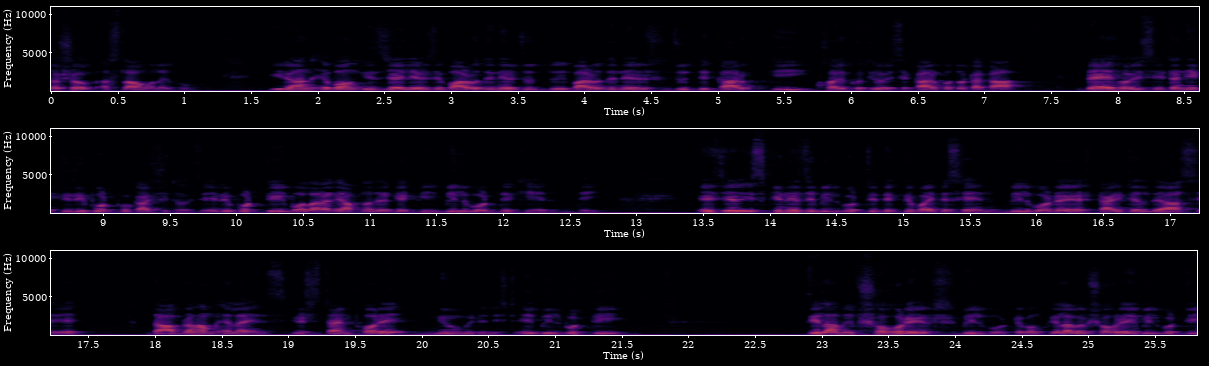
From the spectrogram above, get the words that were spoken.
দর্শক, আসসালামু আলাইকুম। ইরান এবং ইসরায়েলের যে বারো দিনের যুদ্ধ বারো দিনের যুদ্ধে কার কি ক্ষয়ক্ষতি হয়েছে, কার কত টাকা ব্যয় হয়েছে, এটা নিয়ে একটি রিপোর্ট প্রকাশিত হয়েছে। এই রিপোর্টটি বলার আগে আপনাদেরকে একটি বিলবোর্ড দেখিয়ে দেই। এই যে স্ক্রিনে যে বিলবোর্ডটি দেখতে পাইতেছেন বিলবোর্ডের টাইটেল দেওয়া আছে the Abraham alliance it's time for a new Middle East এই বিলবোর্ডটি তেলাবিব শহরের বিলবোর্ড এবং তেলাবিব শহরে এই বিলবোর্ডটি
